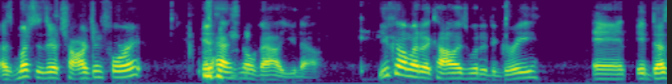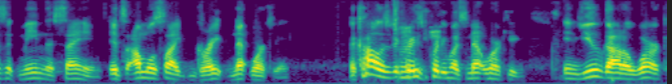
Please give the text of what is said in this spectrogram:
as much as they're charging for it, it has no value now. You come out of college with a degree, and it doesn't mean the same. It's almost like great networking. A college hmm. degree is pretty much networking, and you've got to work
